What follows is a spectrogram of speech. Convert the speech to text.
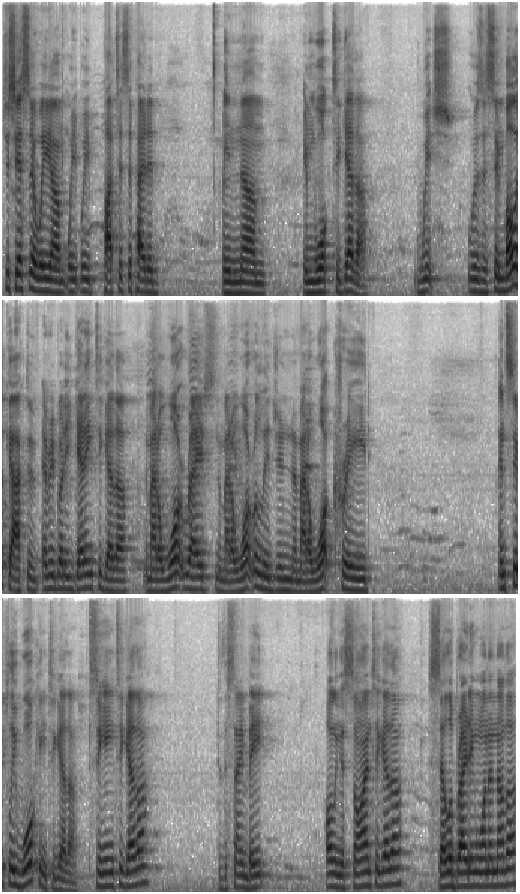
Just yesterday, we, um, we, we participated in, um, in Walk Together, which was a symbolic act of everybody getting together, no matter what race, no matter what religion, no matter what creed, and simply walking together, singing together to the same beat, holding a sign together, celebrating one another.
